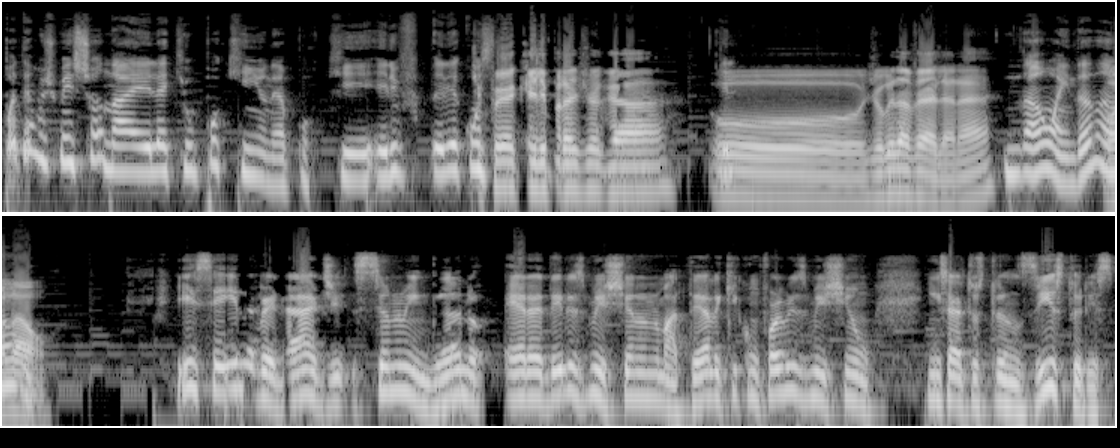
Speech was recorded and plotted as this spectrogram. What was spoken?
podemos mencionar ele aqui um pouquinho, né? Porque ele, ele é. Foi aquele para jogar o ele... jogo da velha, né? Não, ainda não. Ou não? Esse aí, na verdade, se eu não me engano, era deles mexendo numa tela que, conforme eles mexiam em certos transistores,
